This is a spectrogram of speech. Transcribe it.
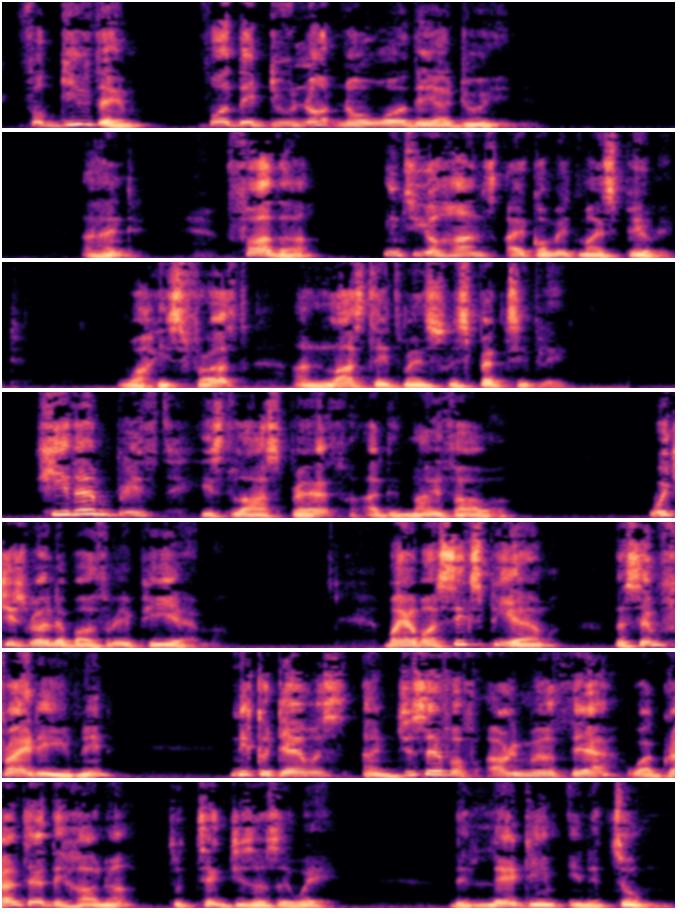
forgive them for they do not know what they are doing. And, Father, into your hands I commit my spirit, were his first and last statements respectively. He then breathed his last breath at the ninth hour, which is round about 3 p.m. By about 6 p.m., the same Friday evening, Nicodemus and Joseph of Arimathea were granted the honor to take Jesus away they laid him in a tomb.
